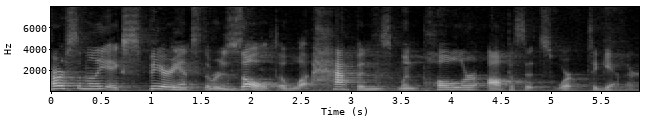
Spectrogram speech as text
personally experienced the result of what happens when polar opposites work together.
